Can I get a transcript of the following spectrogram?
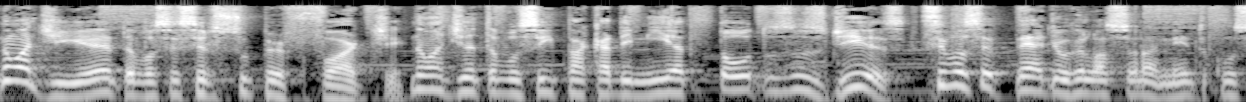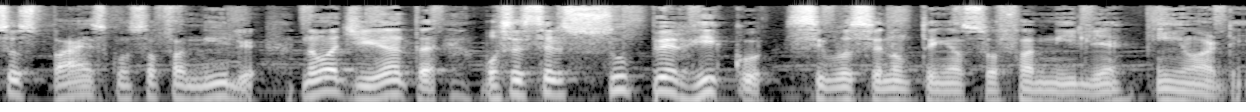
Não adianta você ser super forte. Não adianta você ir para academia todos os dias. Se você perde o relacionamento com seus pais, com sua família, não adianta você ser super rico se você não tem a sua família em ordem.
